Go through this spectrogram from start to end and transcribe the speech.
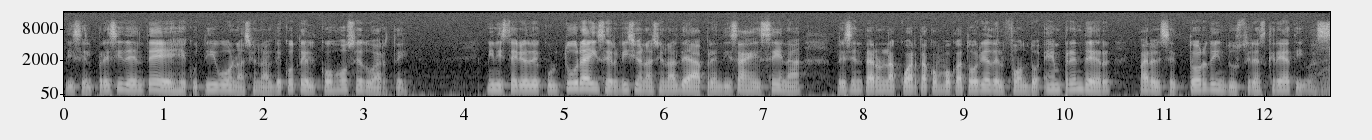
dice el presidente ejecutivo nacional de Cotelco, José Duarte. Ministerio de Cultura y Servicio Nacional de Aprendizaje SENA presentaron la cuarta convocatoria del Fondo Emprender para el sector de industrias creativas.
